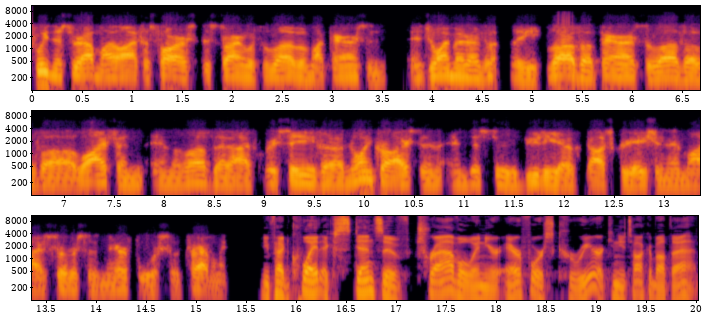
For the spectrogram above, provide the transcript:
sweetness throughout my life as far as starting with the love of my parents and enjoyment of the love of parents, the love of uh, life, and, and the love that I've received uh, knowing Christ and, and just through the beauty of God's creation and my services in the Air Force of traveling. You've had quite extensive travel in your Air Force career. Can you talk about that?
